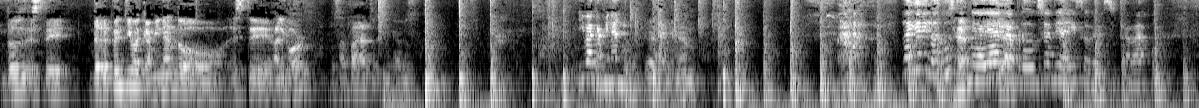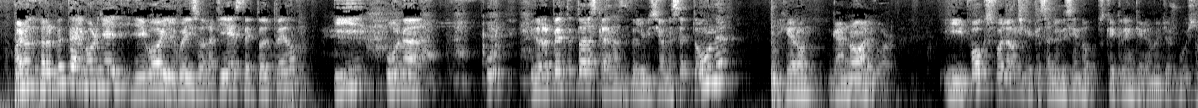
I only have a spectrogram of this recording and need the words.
entonces, este, de repente iba caminando este Al Gore, los zapatos, chingados. Iba caminando. Iba caminando. No, ya ni los ya, ya. la producción ya hizo de su trabajo. Bueno, de repente Al Gore ya llegó y el güey hizo la fiesta y todo el pedo. Y una. y de repente todas las cadenas de televisión, excepto una, dijeron ganó Al Gore. Y Fox fue la única que salió diciendo, pues, ¿qué creen que ganó George Bush?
